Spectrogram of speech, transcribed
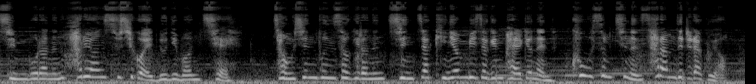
진보라는 화려한 수식어에 눈이 먼 채 정신분석이라는 진짜 기념비적인 발견은 코웃음 치는 사람들이라고요.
